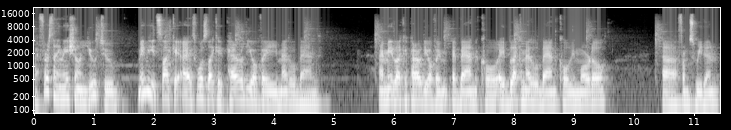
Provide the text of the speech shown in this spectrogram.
my first animation on YouTube, maybe it's like a, it was like a parody of a metal band. I made like a parody of a, a band called a black metal band called Immortal, uh, from Sweden.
